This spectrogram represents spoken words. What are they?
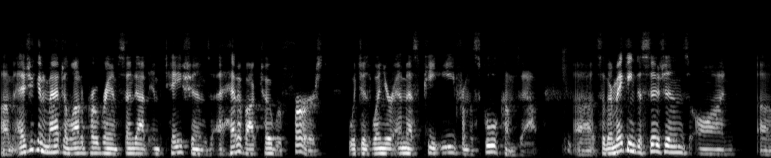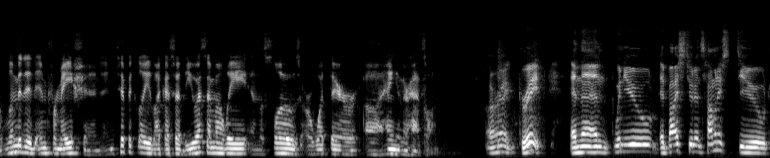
Um, as you can imagine, a lot of programs send out invitations ahead of October 1st, which is when your MSPE from the school comes out. Uh, so they're making decisions on uh, limited information. And typically, like I said, the USMLE and the SLOEs are what they're uh, hanging their hats on. All right, great. And then when you advise students, how many do you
